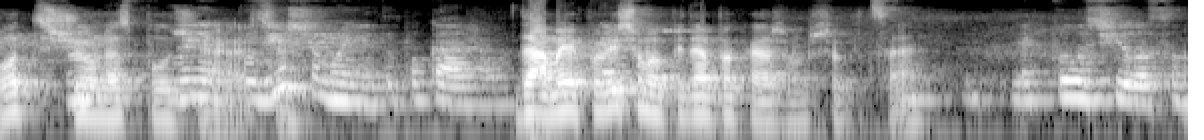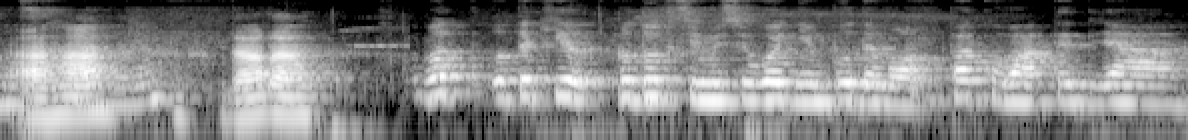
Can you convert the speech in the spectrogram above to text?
От що у нас Ми як повішимо її, то покажемо. Да, ми як повішимо, підемо покажемо, щоб це. Як вийшло у нас. Ага. да? От, от такі продукції ми сьогодні будемо пакувати для,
